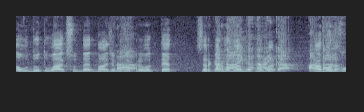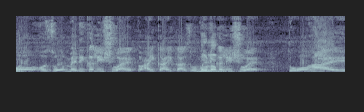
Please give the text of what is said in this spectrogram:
अवधूत वाघ सुद्धा आहेत भाजपचे. प्रवक्ते आहेत आता सरकारमधला ऐका मोठा ना, भाग. ऐका. हा आता बोला बोला. जो जो मेडिकल इश्यू आहे तो ऐका ऐका. जो बोला, मेडिकल बोला. इश्यू आहे तो हा आहे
